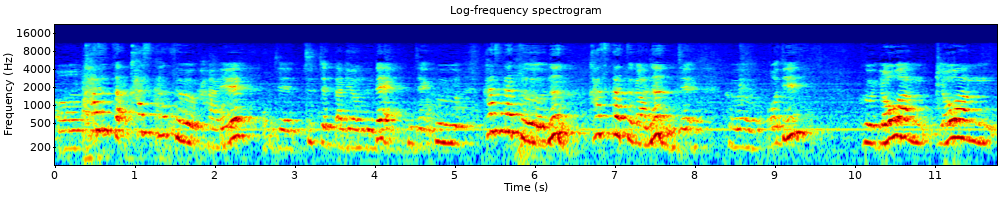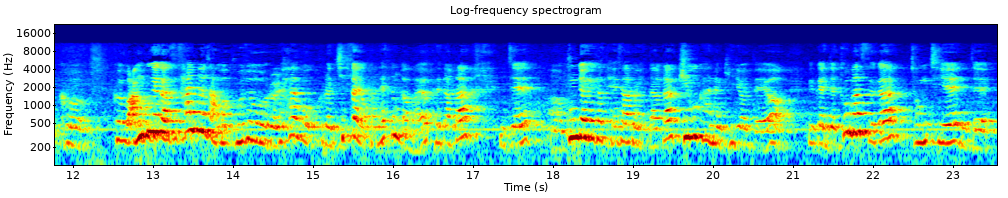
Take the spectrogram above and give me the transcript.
어, 카스타, 카스카트가의 이제 둘째 딸이었는데 이제 그 카스카트는 카스카트가는 이제 그 어디 그 여왕, 여왕, 그, 그 왕궁에 가서 살면서 아마 보조를 하고 그런 집사 역할을 했던가 봐요. 게다가 이제 어, 궁정에서 대사로 있다가 귀국하는 길이었대요. 그러니까 이제 토마스가 정치에 이제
